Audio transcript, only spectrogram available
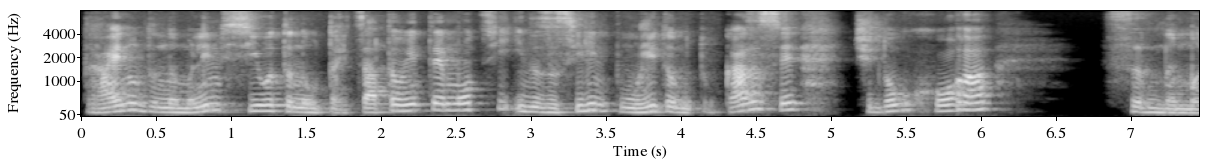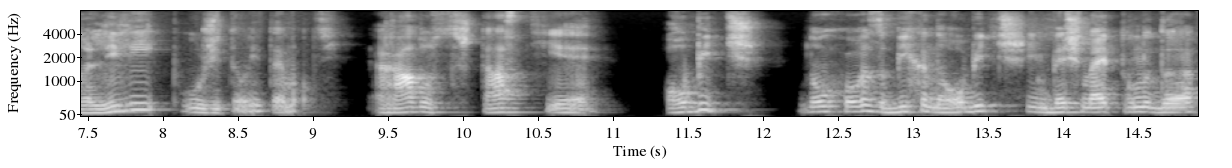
трайно да намалим силата на отрицателните емоции и да засилим положителното. Оказа се, че много хора са намалили положителните емоции. Радост, щастие, обич. Много хора забиха на обич, им беше най-трудно да...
